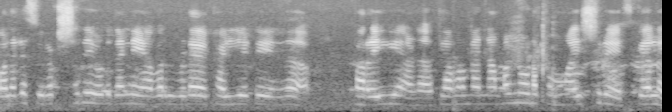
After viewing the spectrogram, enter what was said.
വളരെ സുരക്ഷതയോട് തന്നെ അവർ ഇവിടെ കഴിയട്ടെ എന്ന് പറയുകയാണ് ക്യാമറമാൻ നമ്മളോടൊപ്പം ഐശ്വര്യ എസ് കേരള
